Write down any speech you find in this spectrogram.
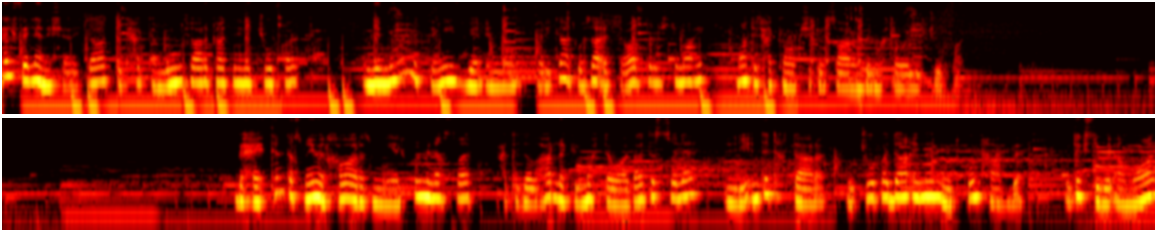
هل فعلا الشركات تتحكم بالمشاركات اللي تشوفها؟ من المهم التمييز بين إنه شركات وسائل التواصل الاجتماعي ما تتحكم بشكل صارم بالمحتوى اللي تشوفه بحيث تم تصميم الخوارزمية لكل منصة حتى تظهر لك المحتوى ذات الصلة اللي أنت تختاره وتشوفه دائما وتكون حابه وتكسب الأموال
